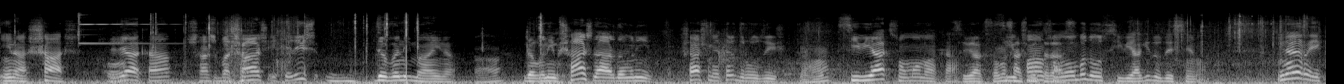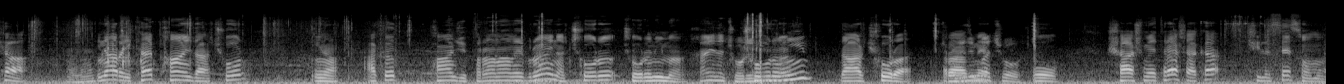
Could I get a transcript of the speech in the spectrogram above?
Ина шаш. Диди ака шаш ихелиш дувним айна Аҳа, дувним шаш дар дувним шаш метр дурӯзиш аҳа. сивияк сомон ака. 31 сомон, буд о сивияги дудесема ина река ина рекаи панҷ дар чор ина ака панҷи прана меброя ина чору чорунима хайна чоруним дар чора Чоруним ба размер чор. о шаш метраш ака чилсе сомон.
